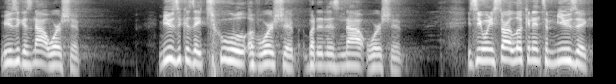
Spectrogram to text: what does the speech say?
Music is not worship. Music is a tool of worship, but it is not worship. You see, when you start looking into music,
